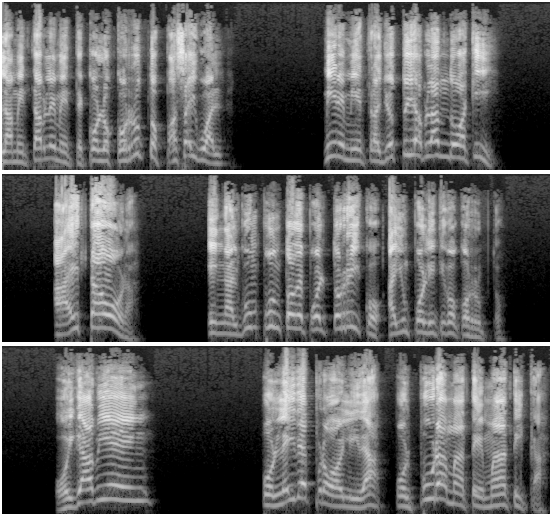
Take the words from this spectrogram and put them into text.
Lamentablemente, con los corruptos pasa igual. Mire, mientras yo estoy hablando aquí, a esta hora, en algún punto de Puerto Rico hay un político corrupto. Oiga bien, por ley de probabilidad, por pura matemática,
